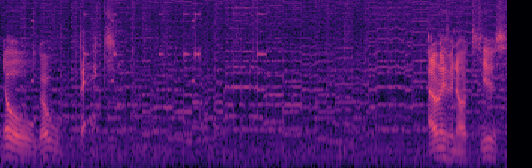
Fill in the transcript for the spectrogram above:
No, go back. I don't even know what to use.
